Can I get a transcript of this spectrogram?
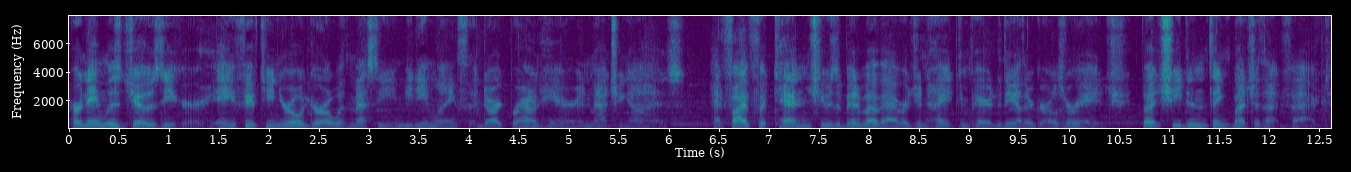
Her name was Jo Zeger, a 15 year old girl with messy, medium length, dark brown hair and matching eyes. At 5 foot 10, she was a bit above average in height compared to the other girls her age, but she didn't think much of that fact.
